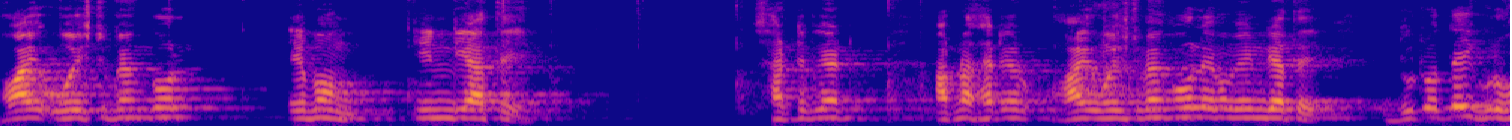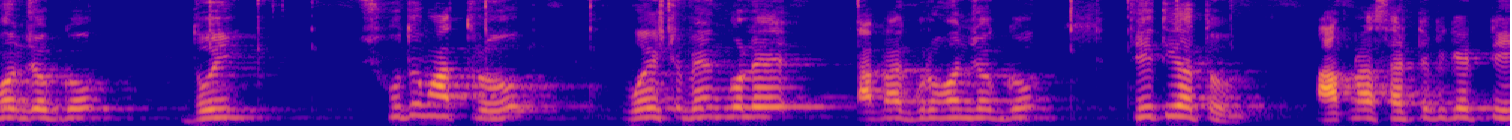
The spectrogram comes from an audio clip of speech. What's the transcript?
হয় ওয়েস্ট বেঙ্গল এবং ইন্ডিয়াতে সার্টিফিকেট আপনার সার্টিফিকেট হয় ওয়েস্ট বেঙ্গল এবং ইন্ডিয়াতে। দুটোতেই গ্রহণযোগ্য। দুই, শুধুমাত্র ওয়েস্ট বেঙ্গলে আপনার গ্রহণযোগ্য। তৃতীয়ত, আপনার সার্টিফিকেটটি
